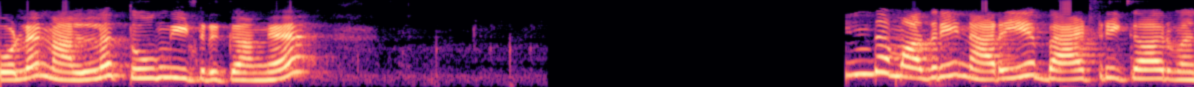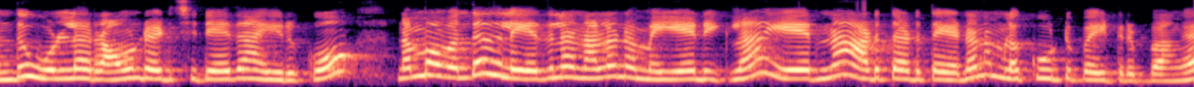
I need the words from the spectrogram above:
போல். நல்லா தூங்கிட்டு இருக்காங்க. இந்த மாதிரி நிறைய பேட்ரி கார் வந்து உள்ள ரவுண்ட் அடிச்சுட்டே தான் இருக்கும். நம்ம வந்து அதில் எதுலனாலும் நம்ம ஏறிக்கலாம். ஏறினா அடுத்தடுத்த இடம் நம்மளை கூட்டு போயிட்டு இருப்பாங்க.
